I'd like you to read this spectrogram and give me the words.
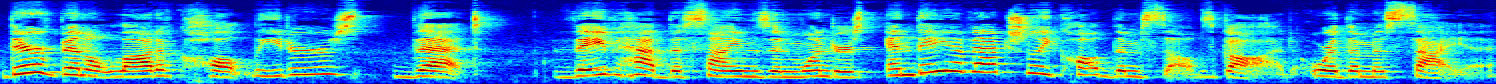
There have been a lot of cult leaders that they've had the signs and wonders and they have actually called themselves God or the Messiah.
